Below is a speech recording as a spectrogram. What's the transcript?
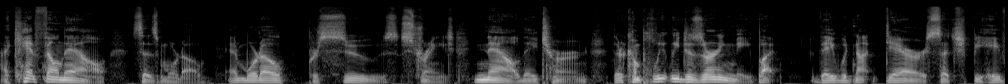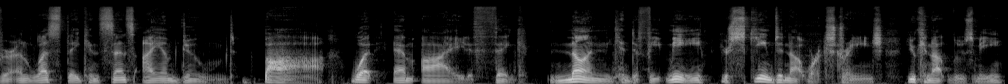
I can't fail now, says Mordo. And Mordo pursues Strange. Now they turn. They're completely deserting me, but they would not dare such behavior unless they can sense I am doomed. Bah! What am I to think? None can defeat me. Your scheme did not work, Strange. You cannot lose me.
